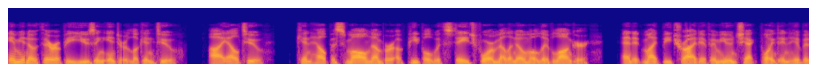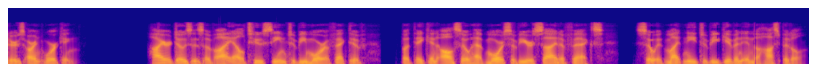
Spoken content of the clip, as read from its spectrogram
Immunotherapy using interleukin-2, IL-2, can help a small number of people with stage 4 melanoma live longer, and it might be tried if immune checkpoint inhibitors aren't working. Higher doses of IL-2 seem to be more effective, but they can also have more severe side effects, so it might need to be given in the hospital.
